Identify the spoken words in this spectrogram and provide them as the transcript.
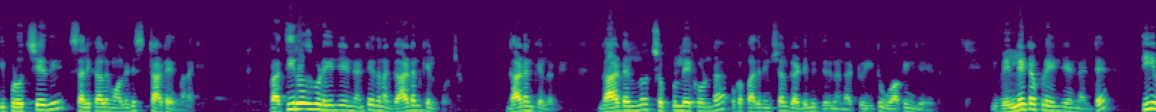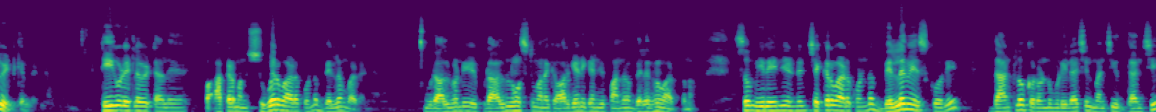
ఇప్పుడు వచ్చేది చలికాలం ఆల్రెడీ స్టార్ట్ అయింది మనకి. ప్రతిరోజు కూడా ఏం చేయండి అంటే ఏదైనా గార్డెన్కి వెళ్ళిపోండి. గార్డెన్కి వెళ్ళండి. గార్డెన్లో చెప్పులు లేకుండా ఒక పది నిమిషాలు గడ్డి మీద తిరగండి అటు ఇటు వాకింగ్ చేయండి. వెళ్ళేటప్పుడు ఏం చేయండి అంటే టీ పెట్టుకెళ్ళండి. టీ కూడా ఎట్లా పెట్టాలి? అక్కడ మనం షుగర్ వాడకుండా బెల్లం వాడండి. ఇప్పుడు ఆల్రెడీ ఇప్పుడు ఆల్మోస్ట్ మనకి ఆర్గానిక్ అని చెప్పి అందరం బెల్లమే వాడుతున్నాం. సో మీరు ఏం చేయండి అంటే చక్కెర వాడకుండా బెల్లం వేసుకొని దాంట్లో ఒక రెండు మూడు ఇలాచీలు మంచిగా దంచి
